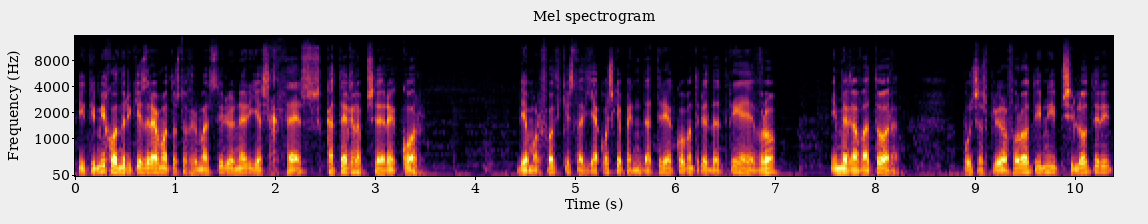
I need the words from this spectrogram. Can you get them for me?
η τιμή χονδρικής ρεύματος στο χρηματιστήριο ενέργειας χθες κατέγραψε ρεκόρ. Διαμορφώθηκε στα 253,33 ευρώ η Μεγαβατόρα, που σας πληροφορώ ότι είναι η υψηλότερη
